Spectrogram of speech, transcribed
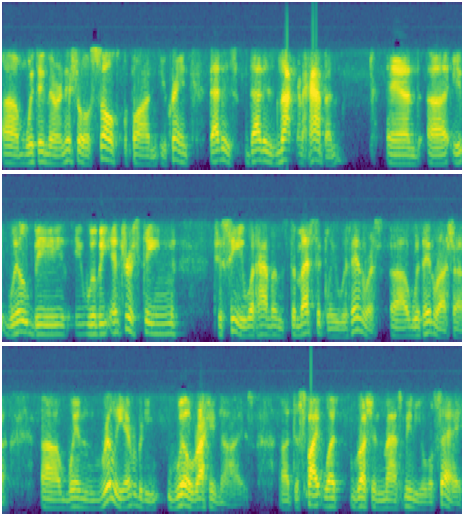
um, within their initial assault upon Ukraine, that is that is not going to happen, and uh, it will be it will be interesting to see what happens domestically within uh, within Russia uh, when really everybody will recognize, uh, despite what Russian mass media will say,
